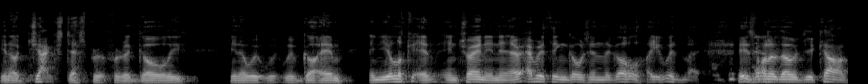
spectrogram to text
You know, Jack's desperate for a goal. He, you know, we, we, we've got him, and you look at him in training, and everything goes in the goal. Are you with me? It's one of those you can't.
